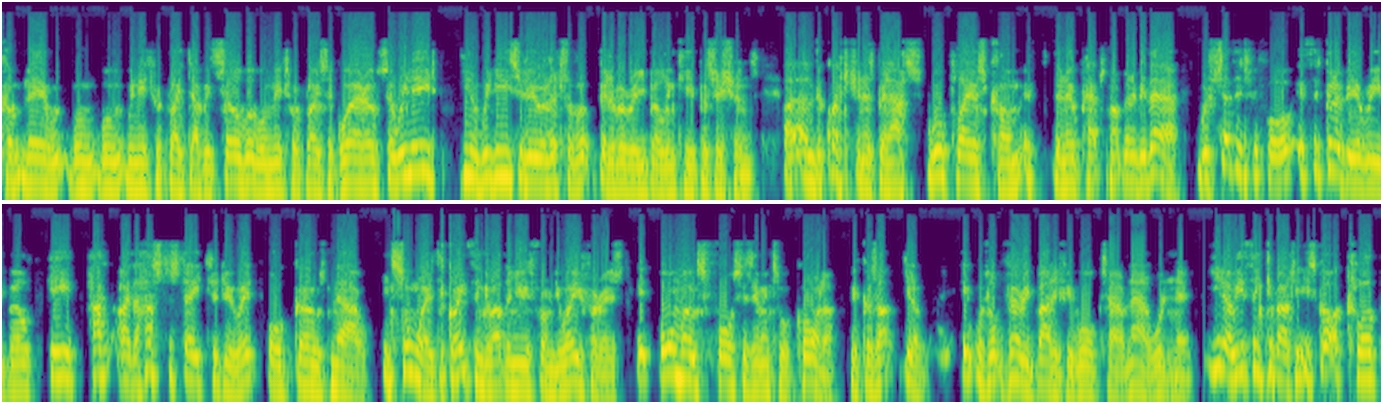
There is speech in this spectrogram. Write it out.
Kompany. We'll, we'll, we need to replace David Silva. We'll need to replace Aguero. So we need, you know, we need to do a little bit of a rebuild in key positions. Uh, and the question has been asked: Will players come if they know Pep's not going to be there? We've said this before. If there's going to be a rebuild, he ha- either has to stay to do it or goes now. In some ways, the great thing about the news from UEFA is it almost forces him into a corner because, uh, you know, it would look very bad if he walked out now, wouldn't it? You know, you think about it, he's got a club,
